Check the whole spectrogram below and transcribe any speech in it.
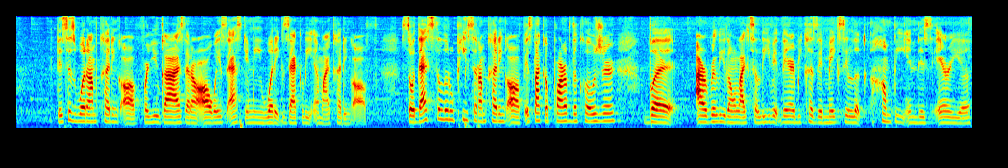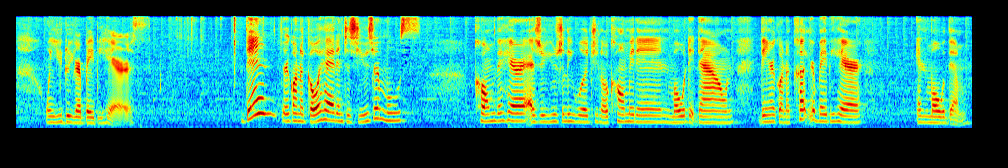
This is what I'm cutting off for you guys that are always asking me what exactly am I cutting off. So that's the little piece that I'm cutting off. It's like a part of the closure, but I really don't like to leave it there because it makes it look humpy in this area when you do your baby hairs. Then you're going to go ahead and just use your mousse comb the hair as you usually would, you know, comb it in, mold it down. Then you're going to cut your baby hair and mold them.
